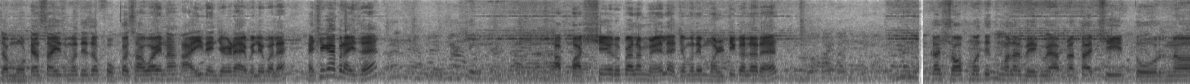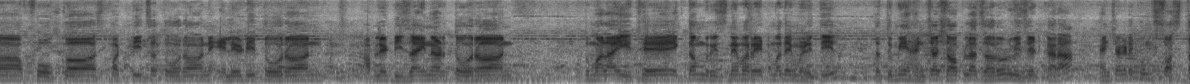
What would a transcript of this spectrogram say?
जर मोठ्या साईजमध्ये जर फोकस हवा आहे ना हाही त्यांच्याकडे अवेलेबल आहे. ह्याची काय प्राईस आहे? हा पाचशे रुपयाला मिळेल. याच्यामध्ये मल्टी कलर आहेत. एका शॉपमध्ये तुम्हाला वेगवेगळ्या प्रकारची तोरणं फोकस पट्टीचं तोरण एल ई डी तोरण आपले डिझायनर तोरण तुम्हाला इथे एकदम रिजनेबल रेटमध्ये मिळतील. तर तुम्ही ह्यांच्या शॉपला जरूर व्हिजिट करा. ह्यांच्याकडे खूप स्वस्त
